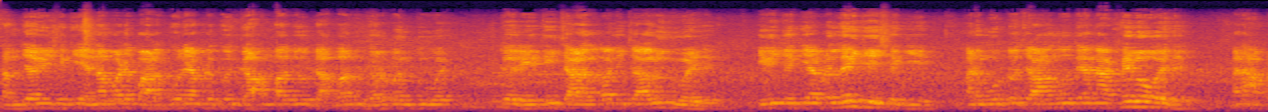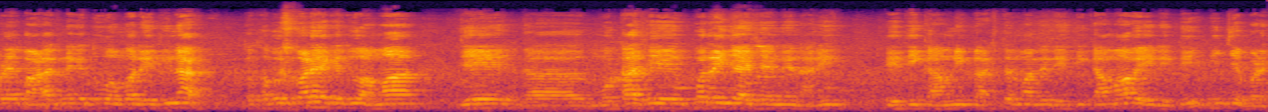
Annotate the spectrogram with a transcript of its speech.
સમજાવી શકીએ. એના માટે બાળકોને આપણે કોઈ ગામમાં જો ઢાબાનું ઘર બનતું હોય, તો રેતી ચાળવાની ચાલુ જ હોય છે. એવી જગ્યાએ આપણે લઈ જઈ શકીએ. અને મોટો ચાળનો ત્યાં નાખેલો હોય છે. અને આપણે બાળકને કે તું આમાં રેતી નાખ, તો ખબર પડે કે જો આમાં જે મોટા છે ઉપર રહી જાય છે અને નાની રેતી કામની પ્લાસ્ટર માટે રેતી કામ આવે એ રેતી નીચે પડે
